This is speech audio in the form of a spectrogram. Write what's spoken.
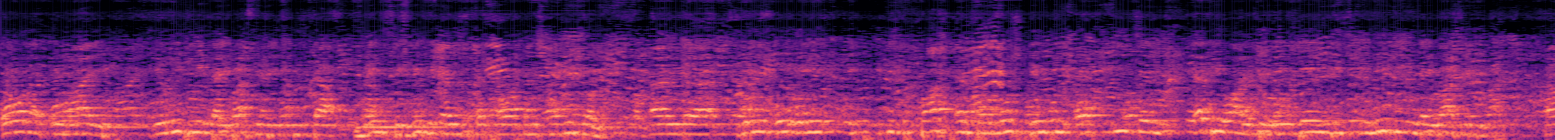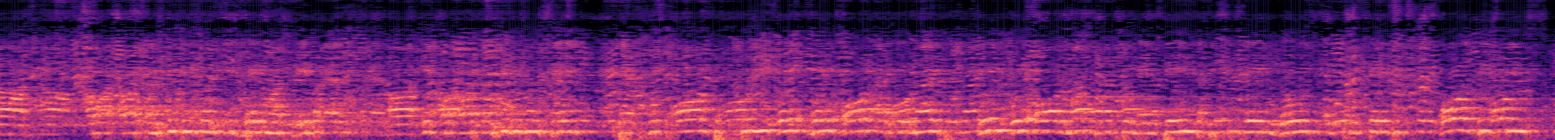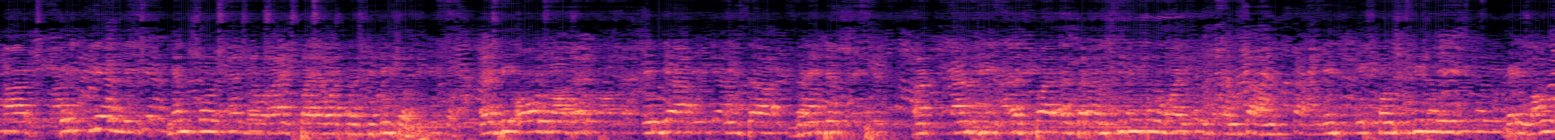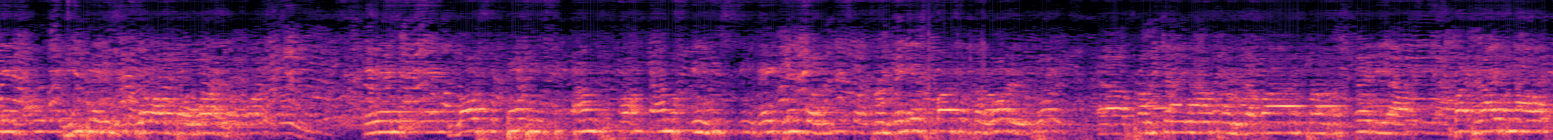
all are united. Unity diversity is the main significance of our constitution, and uh, we, we, we, it, it is the first and foremost duty of each and everyone to maintain this unity in diversity. Uh, uh, our, our constitution is very much liberal. Uh, in our, our constitution says that we all, we, we, we all are united. We, we all must have to maintain the discipline, laws and security. All these things are very clearly mentioned and memorized by our constitution. As we all know that India is the greatest and country as far as the constitution was concerned, its, its constitution is very longest written throughout the world. And lots of people come from comes in this great nation from various parts of the world, uh, from China, from Japan, from Australia. But right now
